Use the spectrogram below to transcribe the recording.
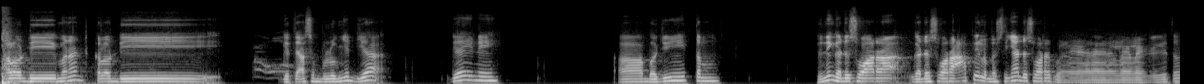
kalau di mana? Kalau di GTA sebelumnya dia dia ini eh, bajunya hitam. Ini nggak ada suara nggak ada suara api loh mestinya ada suara gitu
